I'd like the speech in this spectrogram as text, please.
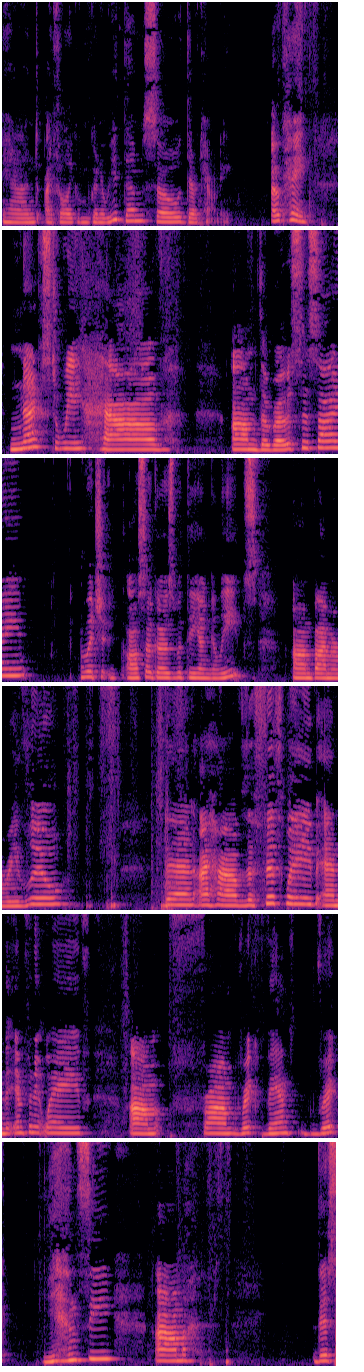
and I feel like I'm going to read them, so they're counting. Okay, next we have um, The Rose Society which also goes with the Young Elites um, by Marie Lu. Then I have The Fifth Wave and The Infinite Wave um, from Rick Van Rick Yancey. Um, this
